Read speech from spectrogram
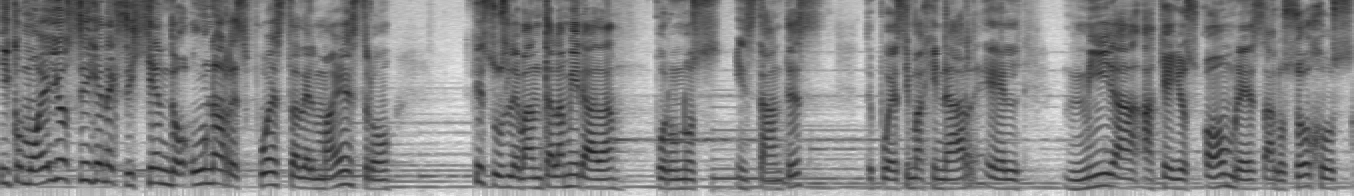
Y como ellos siguen exigiendo una respuesta del maestro, Jesús levanta la mirada por unos instantes. Te puedes imaginar, él mira a aquellos hombres a los ojos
